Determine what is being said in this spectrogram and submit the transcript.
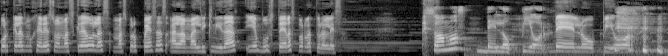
porque las mujeres son más crédulas, más propensas a la malignidad y embusteras por naturaleza. Somos de lo peor. De lo peor.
